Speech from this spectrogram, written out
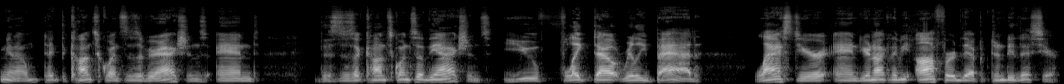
you know, take the consequences of your actions. And this is a consequence of the actions. You flaked out really bad last year, and you're not going to be offered the opportunity this year.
